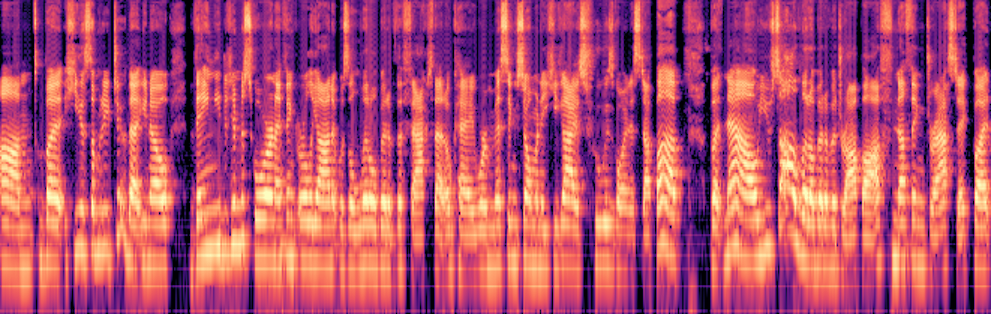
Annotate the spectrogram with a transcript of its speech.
Um, but he is somebody too that, you know, they needed him to score. And I think early on it was a little bit of the fact that, okay, we're missing so many key guys. Who is going to step up? But now you saw a little bit of a drop off, nothing drastic, but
